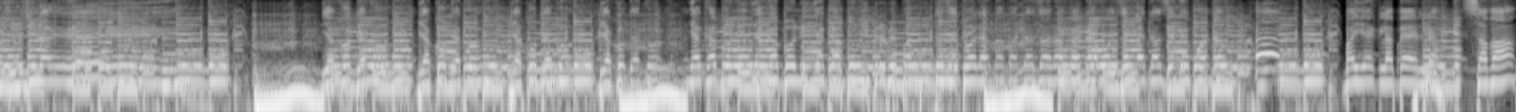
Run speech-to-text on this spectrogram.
Aujourd'hui là. eh, eh. Biako, biako, biako, biako, biako, biako, biako, biako. Nyakaboli, nyakaboli, nyakaboli, brebe paputo, c'est toi la maman d'Azaraka, d'Awazaka, d'Azaka, Bwana. Hey! Bayek la belle, ça va?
